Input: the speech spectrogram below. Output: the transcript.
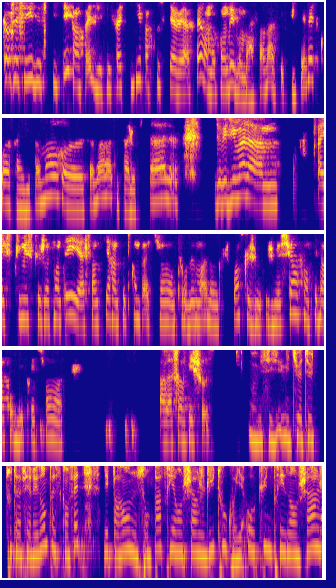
quand j'essayais d'expliquer qu'en fait j'étais fatiguée par tout ce qu'il y avait à faire, on me répondait bon bah ça va, c'est plus diabète quoi. Enfin il est pas mort, euh, ça va, t'es pas à l'hôpital j'avais du mal à, à, exprimer ce que je ressentais et à sentir un peu de compassion autour de moi. Donc, je pense que je, je me suis enfoncée dans cette dépression euh, par la force des choses. Mais, mais, tu as tout à fait raison parce qu'en fait, les parents ne sont pas pris en charge du tout. Quoi. Il n'y a aucune prise en charge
